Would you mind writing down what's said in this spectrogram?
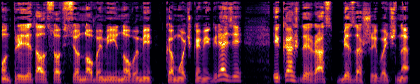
он прилетал со все новыми и новыми комочками грязи и каждый раз безошибочно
